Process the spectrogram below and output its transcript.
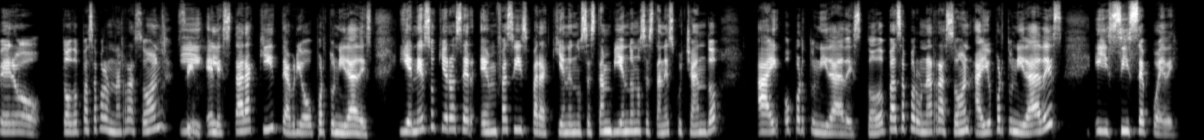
pero todo pasa por una razón y el estar aquí te abrió oportunidades. Y en eso quiero hacer énfasis para quienes nos están viendo, nos están escuchando. Hay oportunidades, todo pasa por una razón, hay oportunidades y sí se puede.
